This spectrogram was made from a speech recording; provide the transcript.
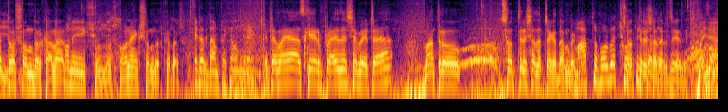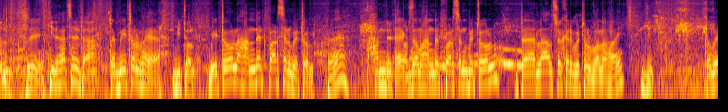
এত সুন্দর কালার। অনেক সুন্দর। অনেক সুন্দর কালার। এটার দামটা কেমন নেবেন? এটা ভাইয়া আজকের প্রাইস হিসেবে এটা মাত্র ছত্রিশ হাজার টাকা দাম রাখব। মাত্র পড়বে ছত্রিশ হাজার। জি জি। ভাইজান জি। কি দেখাচ্ছেন এটা? এটা বিটল ভাইয়া। বিটল। বিটল হান্ড্রেড পার্সেন্ট বিটল হ্যাঁ? একদম হান্ড্রেড পার্সেন্ট বিটল। এটা লাল চোখের বিটল বলা হয়। জি। তবে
